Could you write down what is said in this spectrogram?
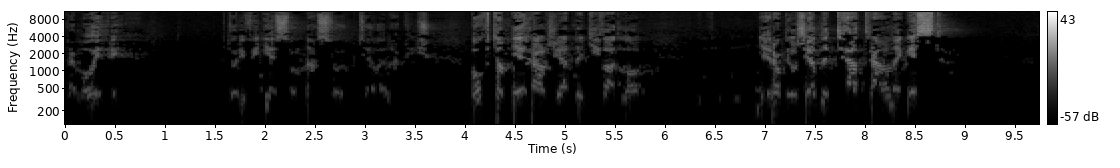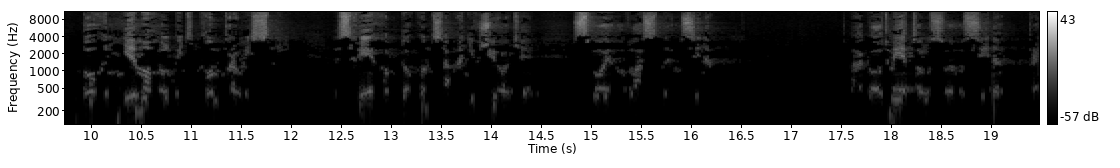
pre môj hriech, ktorý vyniesol na svojom tele na kríž. Boh tam nehral žiadne divadlo, nerobil žiadne teatrálne gesta. Boh nemohol byť kompromisný s hriechom dokonca ani v živote svojho vlastného syna. Ak odmietol svojho syna pre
